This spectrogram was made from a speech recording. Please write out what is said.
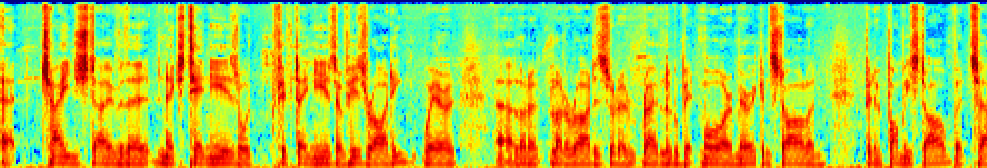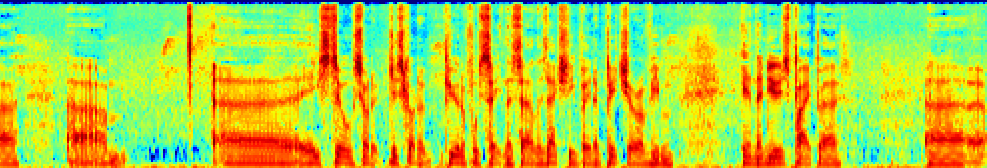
uh, changed over the next 10 years or 15 years of his riding, where uh, a lot of lot of riders sort of rode a little bit more American style and a bit of bomby style, but. Uh, um, uh, he's still sort of just got a beautiful seat in the saddle. There's actually been a picture of him in the newspaper, uh,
